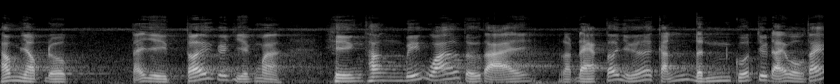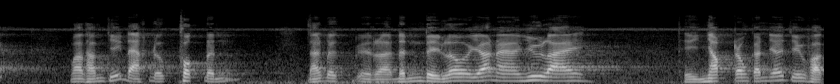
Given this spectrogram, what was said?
thâm nhập được. Tại vì tới cái việc mà hiện thân biến hóa tự tại là đạt tới những cái cảnh định của chư đại bồ tát, và thậm chí đạt được phật định đạt được, là định tỳ lô giá na như lai, thì nhập trong cảnh giới chư phật,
